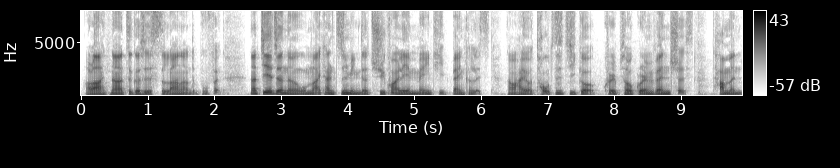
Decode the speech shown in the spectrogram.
好啦，那这个是 Solana 的部分。那接着呢，我们来看知名的区块链媒体 Bankless，然后还有投资机构 Cryptogram Ventures 他们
